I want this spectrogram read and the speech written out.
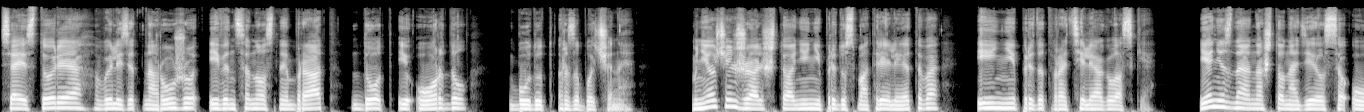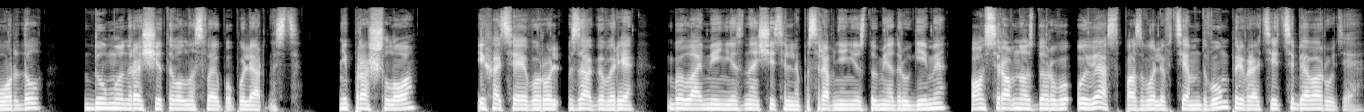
Вся история вылезет наружу, и венценосный брат, Дот и Ордл будут разоблачены. Мне очень жаль, что они не предусмотрели этого и не предотвратили огласки. Я не знаю, на что надеялся Ордл. Думаю, он рассчитывал на свою популярность. Не прошло, и хотя его роль в заговоре была менее значительна по сравнению с двумя другими, он все равно здорово увяз, позволив тем двум превратить себя в орудие.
